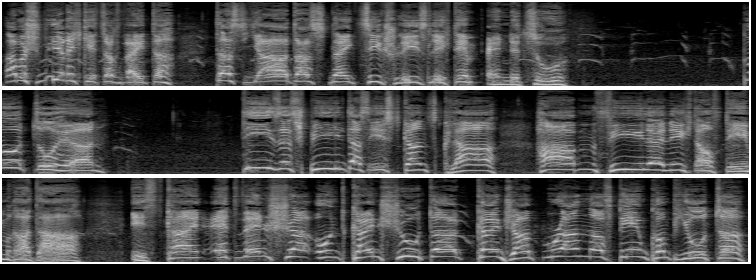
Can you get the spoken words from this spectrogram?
Aber schwierig geht's auch weiter. Das Jahr, das neigt sich schließlich dem Ende zu. Gut zu hören. Dieses Spiel, das ist ganz klar haben viele nicht auf dem Radar. Ist kein Adventure und kein Shooter, kein Jump'n'Run auf dem Computer.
